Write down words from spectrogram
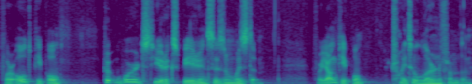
For old people, put words to your experiences and wisdom. For young people, try to learn from them.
